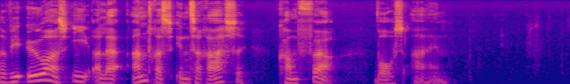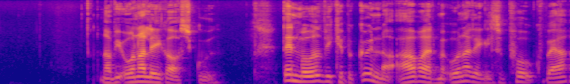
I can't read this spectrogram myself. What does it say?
Når vi øver os i at lade andres interesse komme før vores egen. Når vi underlægger os Gud. Den måde, vi kan begynde at arbejde med underlæggelse på, kunne være,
